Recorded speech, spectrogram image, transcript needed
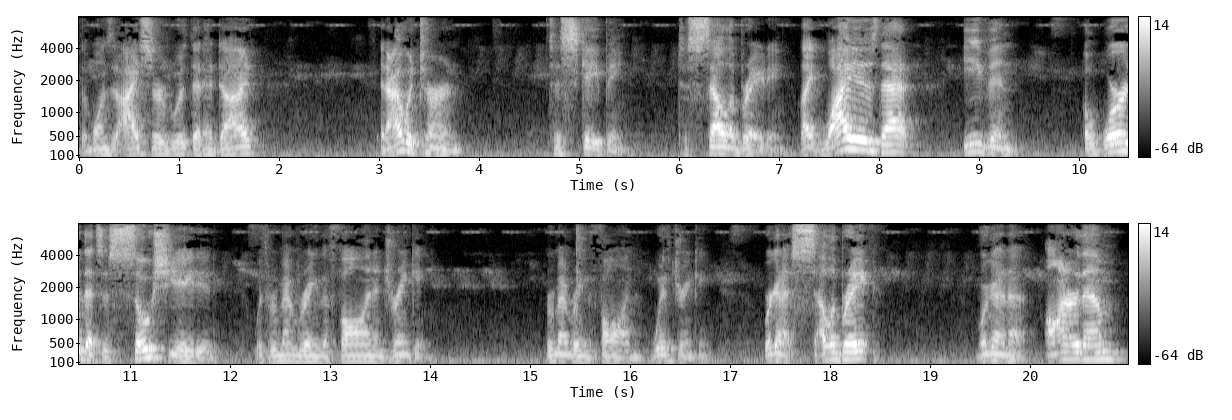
the ones that I served with that had died, and I would turn to escaping, to celebrating. Like, why is that even a word that's associated with remembering the fallen and drinking? Remembering the fallen with drinking. We're going to celebrate. We're going to honor them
